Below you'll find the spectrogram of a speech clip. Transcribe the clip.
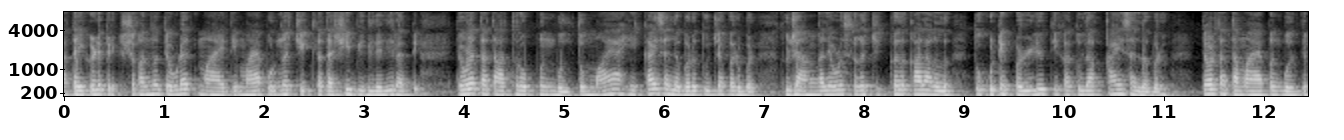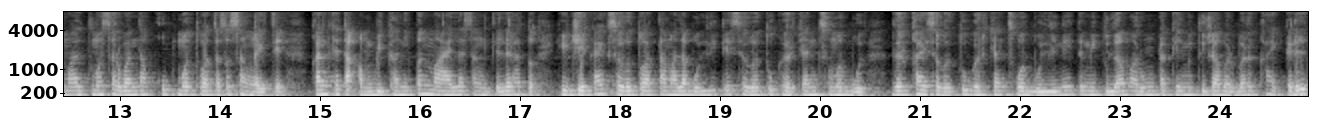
आता इकडे प्रेक्षकांना तेवढ्यात माया येते माया पूर्ण चिखलात अशी भिगलेली राहते. तेवढ्यात आता अथर्व पण बोलतो माया हे काय झालं बरं तुझ्याबरोबर तुझ्या अंगाला एवढं सगळं चिखल का लागलं? तू कुठे पडली होती का? तुला काय झालं बरं? तेवढ्यात आता माया पण बोलते मला तुम्हा सर्वांना खूप महत्त्वाचं असं सांगायचं आहे कारण की आता अंबिकानी पण मायाला सांगितलेलं राहतं हे जे काय सगळं तू आता मला बोलली ते सगळं तू घरच्यांसमोर बोल. जर काय सगळं तू घरच्यांसमोर बोलली नाही तर मी तुला मारून टाकेल मी तुझ्याबरोबर काय करेल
